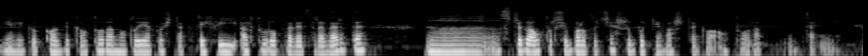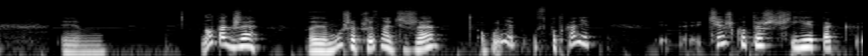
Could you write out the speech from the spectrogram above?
jakiegokolwiek autora, no to jakoś tak w tej chwili Arturo Perez Reverte, z czego autor się bardzo cieszy, ponieważ tego autora ceni. No także yy, muszę przyznać, że ogólnie spotkanie yy, ciężko też je tak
